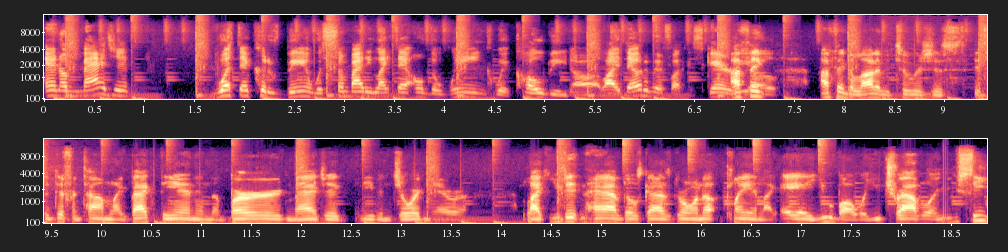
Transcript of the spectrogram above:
And imagine what that could have been with somebody like that on the wing with Kobe, dog. Like that would have been fucking scary. I think- yo. I think a lot of it too is just it's a different time. Like back then in the Bird, Magic, and even Jordan era, like you didn't have those guys growing up playing like AAU ball where you travel and you see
